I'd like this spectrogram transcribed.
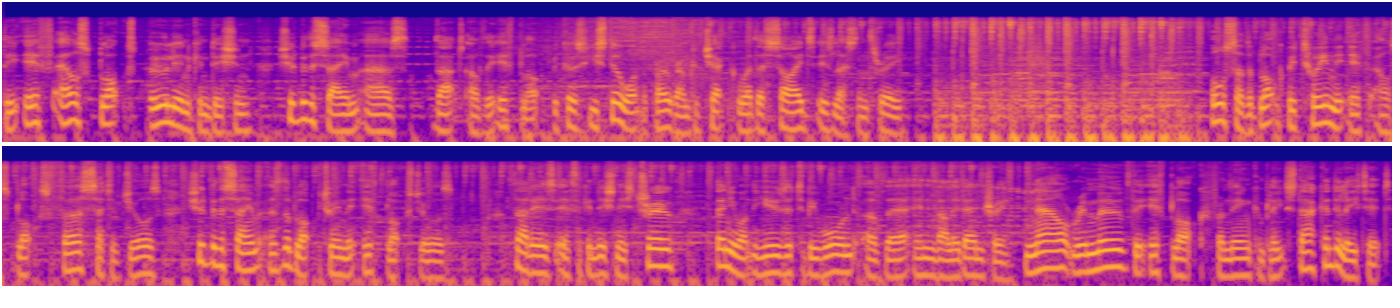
The if-else block's boolean condition should be the same as that of the if block because you still want the program to check whether sides is less than 3. Also the block between the if-else block's first set of jaws should be the same as the block between the if block's jaws. That is, if the condition is true, then you want the user to be warned of their invalid entry. Now remove the if block from the incomplete stack and delete it.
